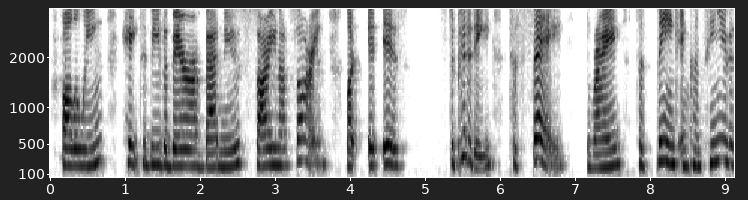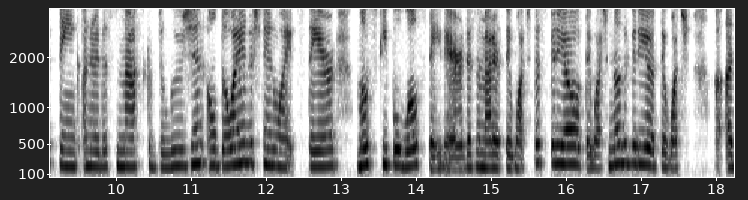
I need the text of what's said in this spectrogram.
following, hate to be the bearer of bad news, sorry, not sorry, but it is stupidity to say, right? To think and continue to think under this mask of delusion. Although I understand why it's there, most people will stay there. It doesn't matter if they watch this video, if they watch another video, if they watch a,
